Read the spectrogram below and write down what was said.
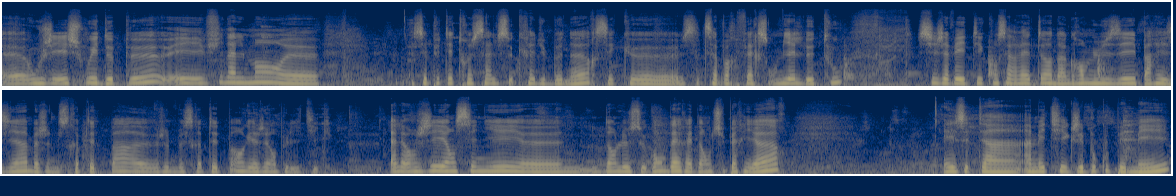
Euh, où j'ai échoué de peu. Et finalement, euh, c'est peut-être ça le secret du bonheur, c'est que c'est de savoir faire son miel de tout. Si j'avais été conservateur d'un grand musée parisien, ben, je, ne serais peut-être pas, euh, je ne me serais peut-être pas engagée en politique. Alors j'ai enseigné dans le secondaire et dans le supérieur. Et c'est un, métier que j'ai beaucoup aimé.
